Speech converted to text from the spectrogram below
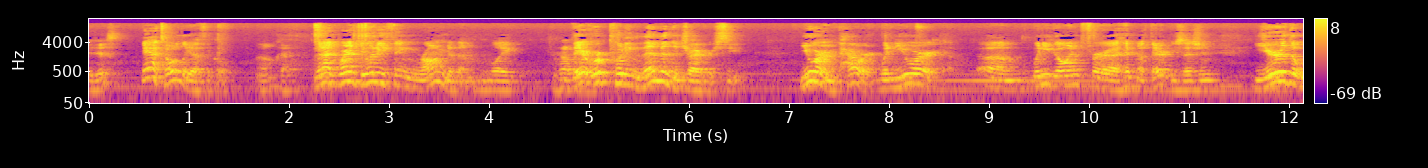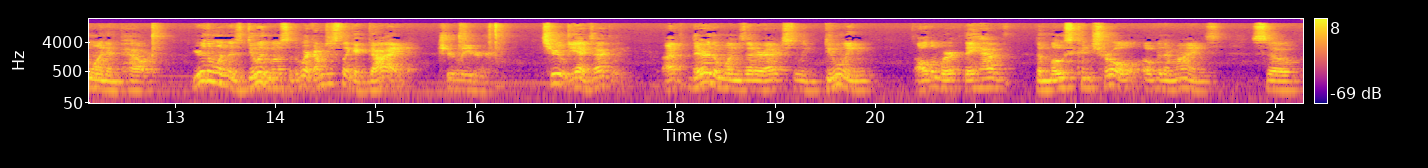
It is. Yeah, totally ethical. Okay. We're not, we're not doing anything wrong to them. Like they're, we're putting them in the driver's seat. You are empowered when you are um, when you go in for a hypnotherapy session. You're the one empowered. You're the one that's doing most of the work. I'm just like a guide. cheerleader. Cheerleader, yeah, exactly. I, they're the ones that are actually doing all the work. They have the most control over their minds. So,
